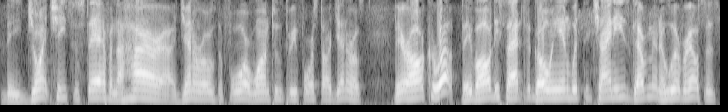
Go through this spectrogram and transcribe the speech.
the Joint Chiefs of Staff and the higher uh, generals, the four, one, two, three, four star generals, they're all corrupt. They've all decided to go in with the Chinese government or whoever else is,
